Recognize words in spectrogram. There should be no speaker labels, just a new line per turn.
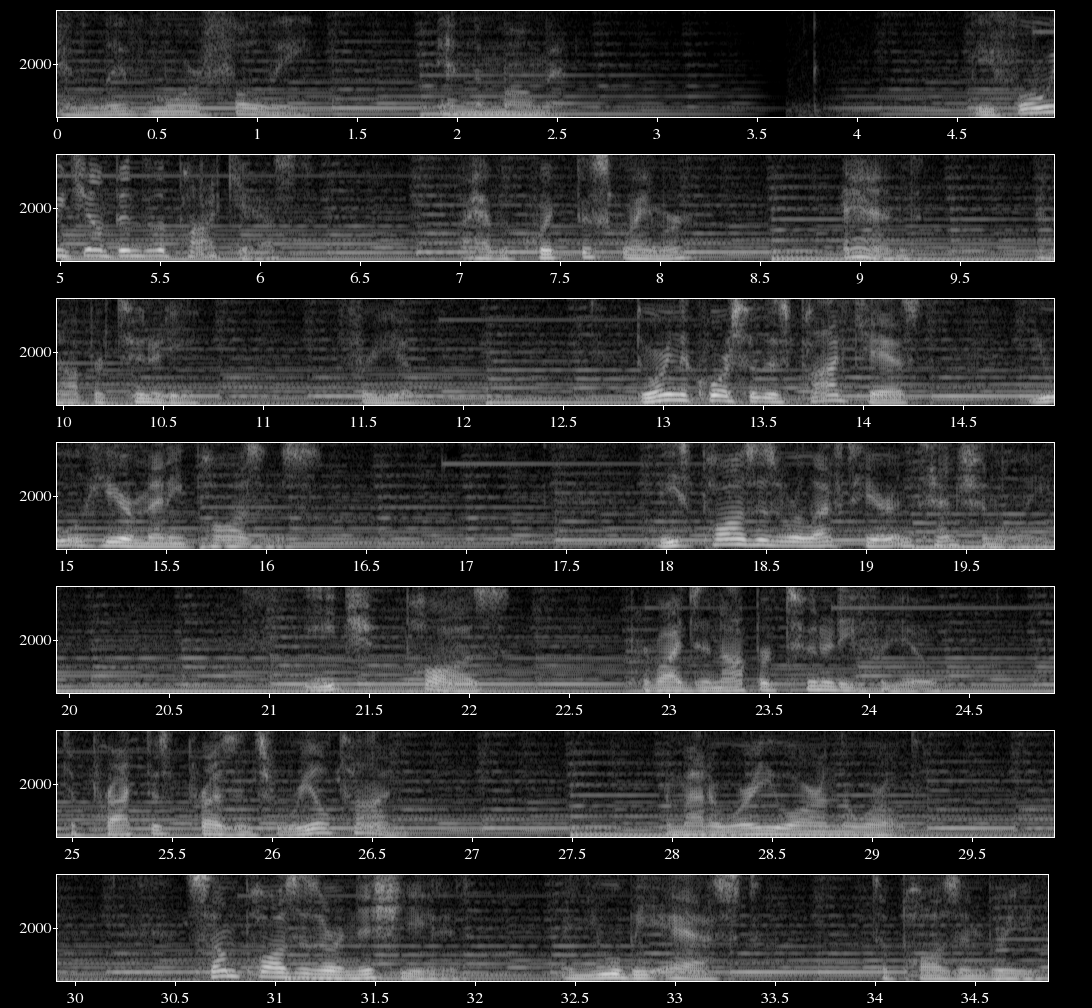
and live more fully in the moment. Before we jump into the podcast, I have a quick disclaimer and an opportunity for you. During the course of this podcast, you will hear many pauses. These pauses were left here intentionally. Each pause provides an opportunity for you to practice presence real time, no matter where you are in the world. Some pauses are initiated, and you will be asked to pause and breathe.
